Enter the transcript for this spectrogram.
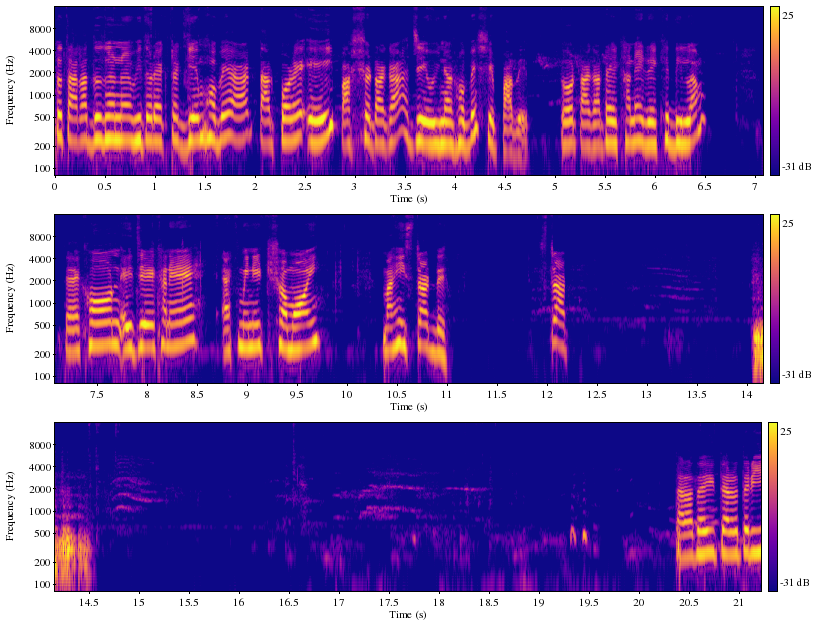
তো তারা দুজনের ভিতরে একটা গেম হবে আর তারপরে এই পাঁচশো টাকা যে উইনার হবে সে পাবে। তো টাকাটা এখানে রেখে দিলাম। তো এখন এই যে এখানে এক মিনিট সময়। মাহি স্টার্ট দে। স্টার্ট তাড়াতাড়ি তাড়াতাড়ি।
